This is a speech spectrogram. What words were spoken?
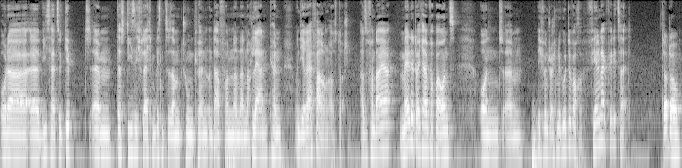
oder äh, wie es halt so gibt, ähm, dass die sich vielleicht ein bisschen zusammentun können und davon dann noch lernen können und ihre Erfahrungen austauschen. Also von daher meldet euch einfach bei uns und ähm, ich wünsche euch eine gute Woche. Vielen Dank für die Zeit. Ciao, ciao.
